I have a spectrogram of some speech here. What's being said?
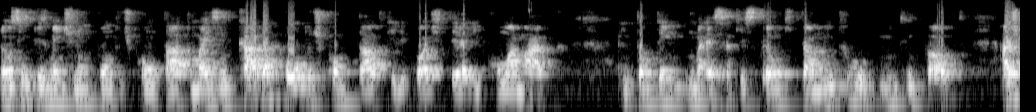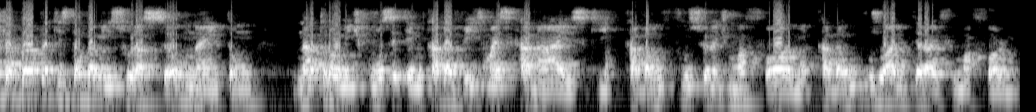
Não simplesmente num ponto de contato, mas em cada ponto de contato que ele pode ter ali com a marca. Então, tem uma, essa questão que está muito, muito em pauta. Acho que a própria questão da mensuração, né? Então, naturalmente, com você tendo cada vez mais canais, que cada um funciona de uma forma, cada um usuário interage de uma forma,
